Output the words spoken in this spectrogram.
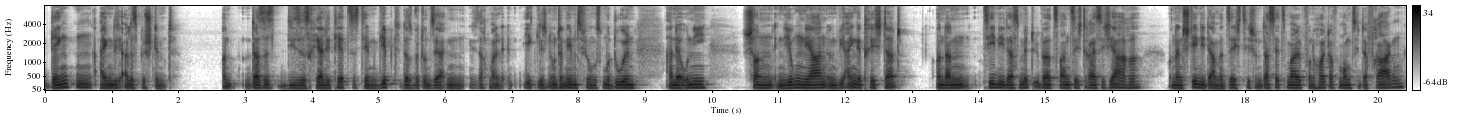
Denken eigentlich alles bestimmt. Und dass es dieses Realitätssystem gibt, das wird uns ja in, ich sag mal, jeglichen Unternehmensführungsmodulen an der Uni schon in jungen Jahren irgendwie eingetrichtert. Und dann ziehen die das mit über 20, 30 Jahre und dann stehen die da mit 60 und das jetzt mal von heute auf morgen zu hinterfragen,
